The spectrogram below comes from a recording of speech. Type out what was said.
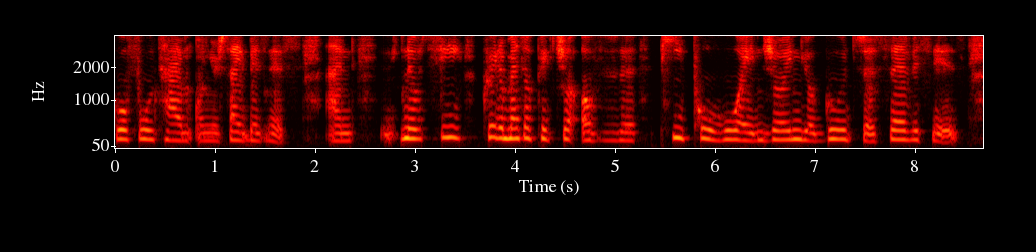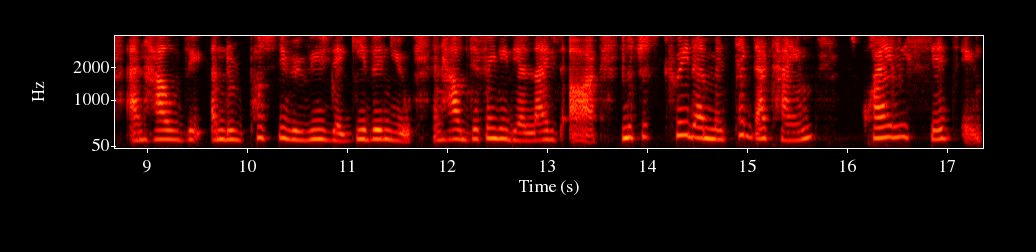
go full time on your side business and you know see create a mental picture of the people who are enjoying your goods or services and how the and the positive reviews they're giving you and how differently their lives are. You know, just create and take that time quietly sit and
